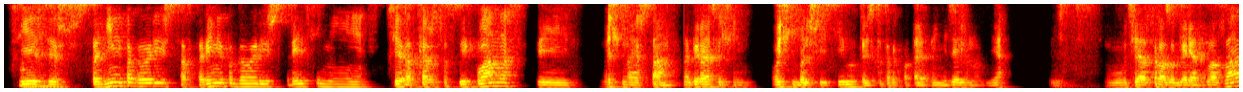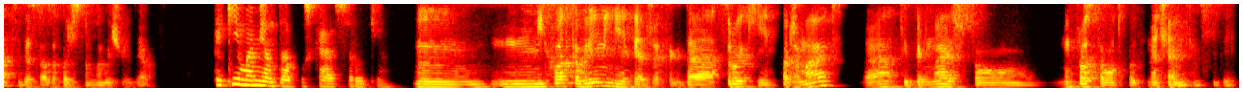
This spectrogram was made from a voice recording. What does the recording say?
Съездишь с одними поговоришь, со вторыми поговоришь, с третьими, все расскажут о своих планах, ты начинаешь сам набирать очень, очень большие силы, то есть которые хватает на неделю, на две. То есть у тебя сразу горят глаза, тебе сразу хочется много чего делать. Какие моменты опускаются руки? Нехватка времени, опять же, когда сроки поджимают, да, ты понимаешь, что ну просто вот, вот ночами там сиди.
